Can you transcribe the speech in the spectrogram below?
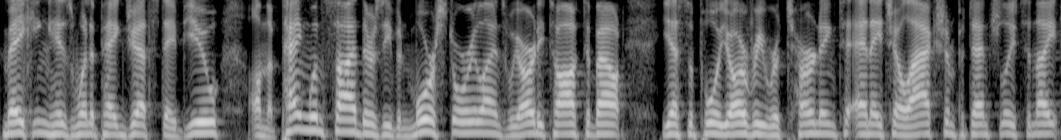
making his Winnipeg Jets debut. On the Penguins side, there's even more storylines we already talked about. Jesse Yarvi returning to NHL action potentially tonight,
